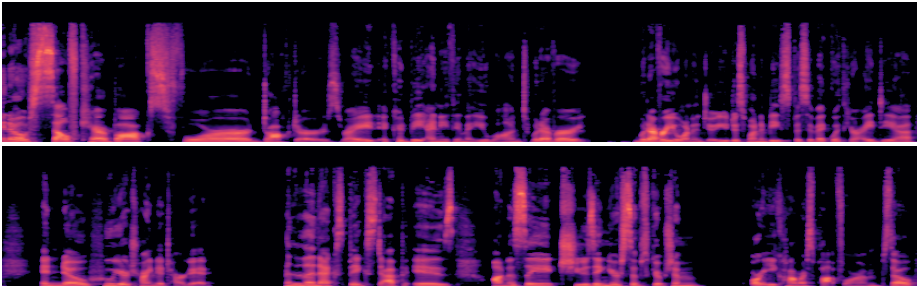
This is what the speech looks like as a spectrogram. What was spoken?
you know, self care box for doctors, right? It could be anything that you want, whatever whatever you want to do. You just want to be specific with your idea and know who you're trying to target. And the next big step is honestly choosing your subscription or e-commerce platform. So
